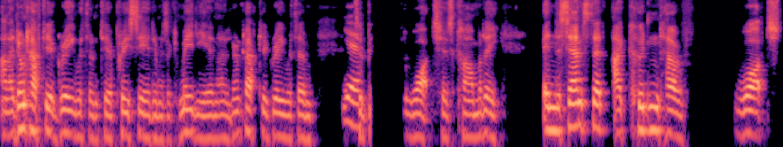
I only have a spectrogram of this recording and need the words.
and I don't have to agree with him to appreciate him as a comedian. I don't have to agree with him yeah. to, be, to watch his comedy, in the sense that I couldn't have watched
